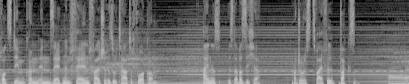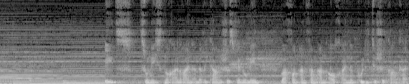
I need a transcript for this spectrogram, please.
Trotzdem können in seltenen Fällen falsche Resultate vorkommen. Eines ist aber sicher. Majoris Zweifel wachsen. AIDS zunächst noch ein rein amerikanisches Phänomen, war von Anfang an auch eine politische Krankheit.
